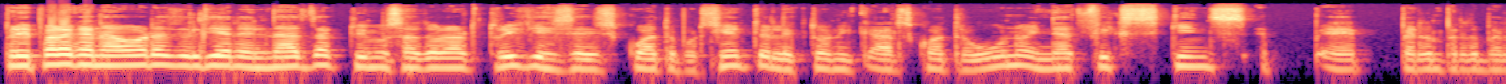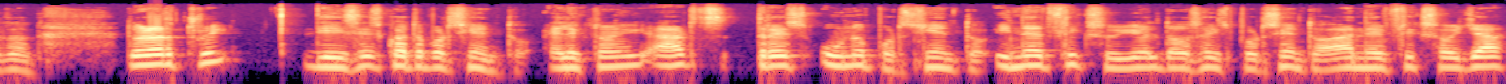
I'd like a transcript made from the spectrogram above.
Prepara ganadoras del día en el Nasdaq, tuvimos a Dollar Tree 16.4%, Electronic Arts 4.1% y Netflix 15, eh, perdón, perdón, perdón, Dollar Tree 16.4%, Electronic Arts 3.1% y Netflix subió el 2.6%. Ah, Netflix hoy ya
